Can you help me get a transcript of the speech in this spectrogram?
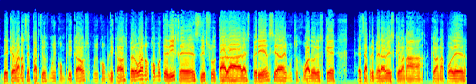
de que van a ser partidos muy complicados, muy complicados. Pero bueno, como te dije, es disfrutar la, la experiencia. Hay muchos jugadores que es la primera vez que van a que van a poder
